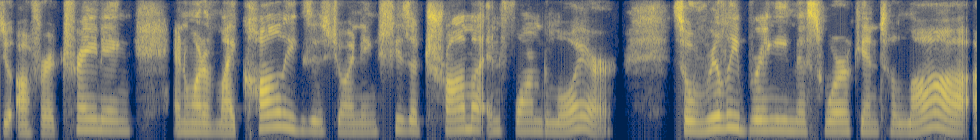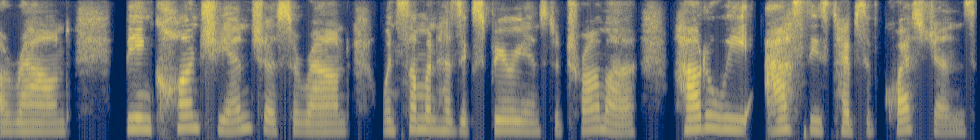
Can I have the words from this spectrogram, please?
to offer a training. And one of my colleagues is joining. She's a trauma informed lawyer. So, really bringing this work into law around being conscientious around when someone has experienced a trauma, how do we ask these types of questions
